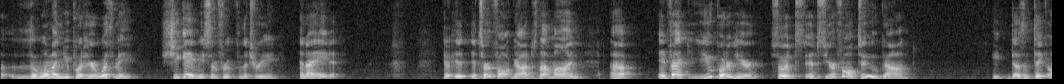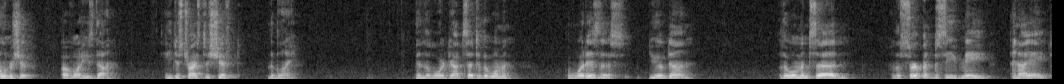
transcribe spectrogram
uh, The woman you put here with me, she gave me some fruit from the tree, and I ate it. it it's her fault, God. It's not mine. Uh, in fact, you put her here, so it's, it's your fault too, God. He doesn't take ownership of what he's done, he just tries to shift the blame. Then the Lord God said to the woman, What is this you have done? The woman said, The serpent deceived me, and I ate.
